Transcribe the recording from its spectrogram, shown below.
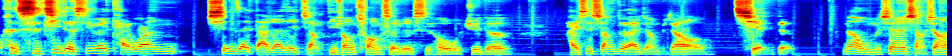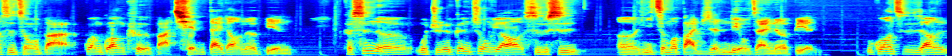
很实际的是，因为台湾现在大家在讲地方创生的时候，我觉得还是相对来讲比较浅的。那我们现在想象的是怎么把观光客把钱带到那边，可是呢，我觉得更重要是不是？呃，你怎么把人留在那边？不光只是让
